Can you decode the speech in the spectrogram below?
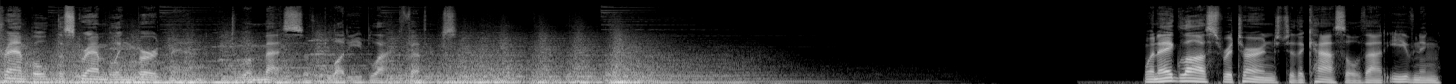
trampled the scrambling birdman into a mess of bloody black feathers. When Aeglas returned to the castle that evening,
